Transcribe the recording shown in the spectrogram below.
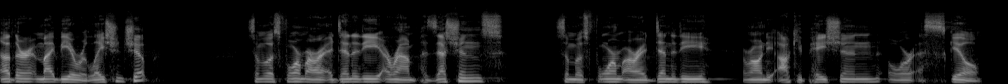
Other, it might be a relationship. Some of us form our identity around possessions. Some of us form our identity around the occupation or a skill.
